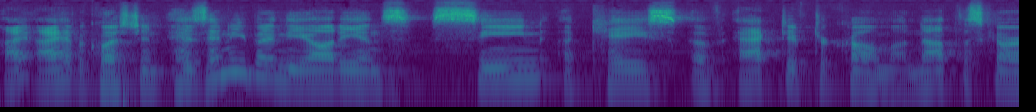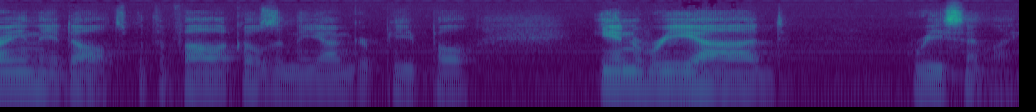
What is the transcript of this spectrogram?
I, I, have a question. Has anybody in the audience seen a case of active trachoma, not the scarring in the adults, but the follicles in the younger people, in Riyadh recently?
